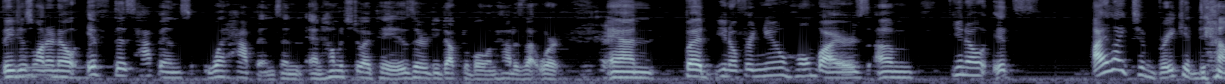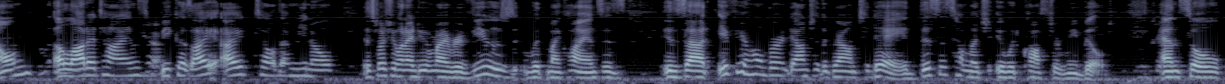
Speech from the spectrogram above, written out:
They just want to know if this happens, what happens and, and how much do I pay? Is there a deductible and how does that work? Okay. And, but, you know, for new home buyers, um, you know, it's, I like to break it down a lot of times yeah. because I, I tell them, you know, especially when I do my reviews with my clients is, is that if your home burned down to the ground today, this is how much it would cost to rebuild. Okay. And so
